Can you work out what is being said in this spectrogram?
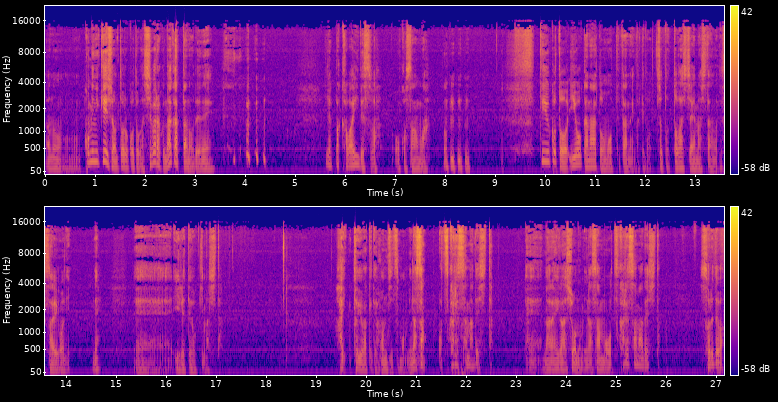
あのー、コミュニケーション取ることがしばらくなかったのでね。やっぱ可愛いですわお子さんは。っていうことを言おうかなと思ってたん。だけどちょっと飛ばしちゃいましたので最後にね、えー、入れておきましたはいというわけで本日も皆さん。お疲れ様でした、えー、習い川賞の皆さん。もお疲れ様でしたそれでは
